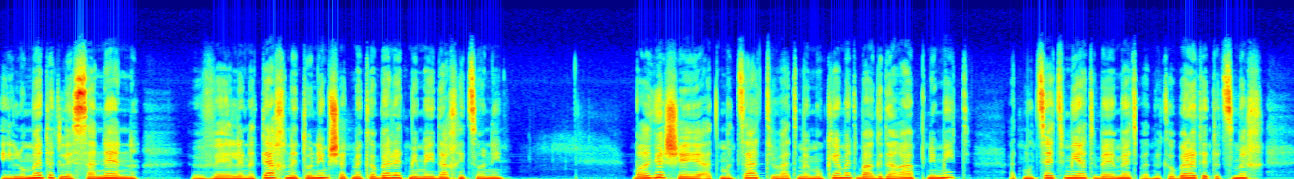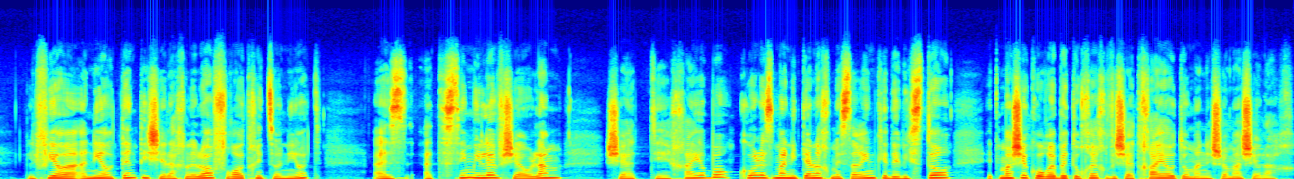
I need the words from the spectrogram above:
היא לומדת לסנן ולנתח נתונים שאת מקבלת ממידע חיצוני. ברגע שאת מצאת ואת ממוקמת בהגדרה הפנימית, את מוצאת מי את באמת ואת מקבלת את עצמך לפי האני האותנטי שלך ללא הפרעות חיצוניות, אז את שימי לב שהעולם שאת אה, חיה בו, כל הזמן ייתן לך מסרים כדי לסתור את מה שקורה בתוכך ושאת חיה אותו מהנשמה שלך.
